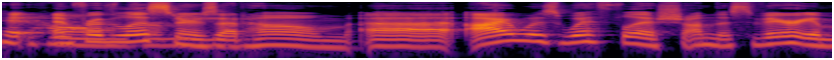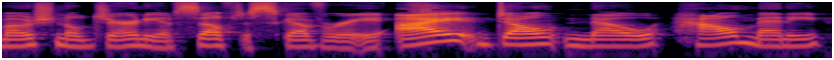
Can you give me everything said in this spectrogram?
hit home And for the listeners me. at home, uh, I was with Lish on this very emotional journey of self discovery. I don't know how many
